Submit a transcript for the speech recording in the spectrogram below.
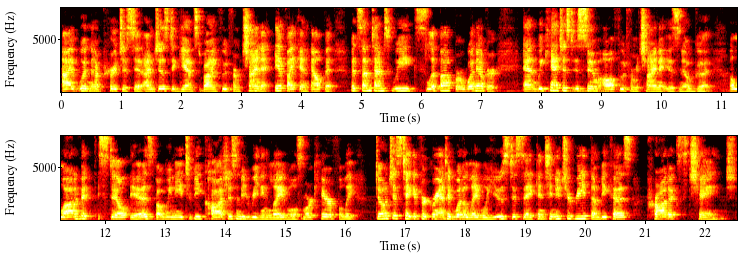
I wouldn't have purchased it. I'm just against buying food from China if I can help it. But sometimes we slip up or whatever, and we can't just assume all food from China is no good. A lot of it still is, but we need to be cautious and be reading labels more carefully. Don't just take it for granted what a label used to say. Continue to read them because products change.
